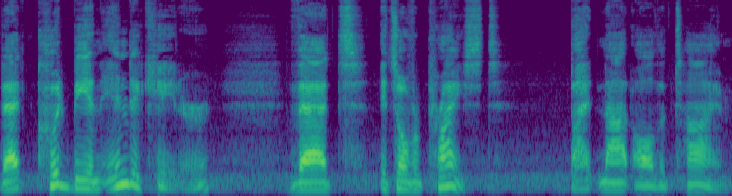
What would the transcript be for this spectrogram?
that could be an indicator that it's overpriced, but not all the time.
